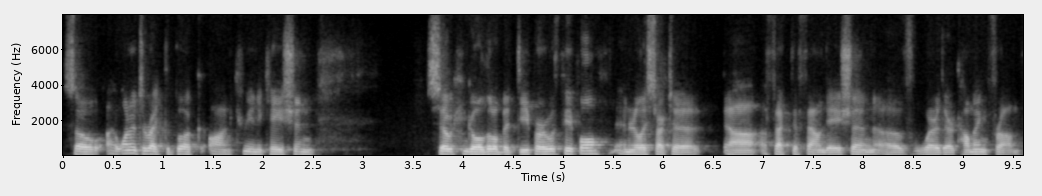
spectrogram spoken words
So I wanted to write the book on communication so it can go a little bit deeper with people and really start to uh, affect the foundation of where they're coming from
